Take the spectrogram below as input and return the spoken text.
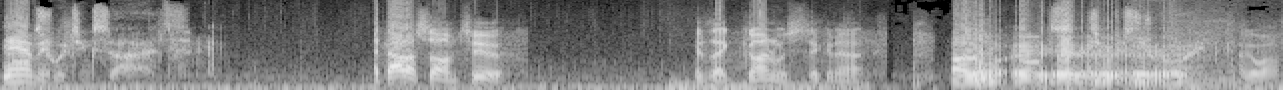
Damn it. Switching sides. I thought I saw him too. His like gun was sticking out. Search and destroy. I go out.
